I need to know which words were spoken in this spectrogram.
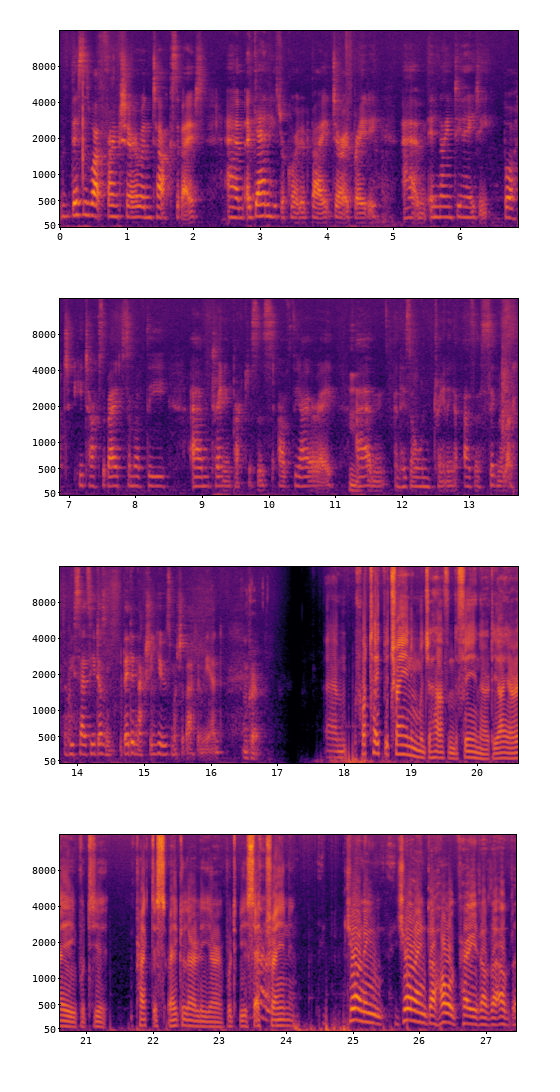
this is what Frank Sherwin talks about. Um, again, he's recorded by Gerard Brady um, in 1980, but he talks about some of the um, training practices of the IRA Hmm. um, and his own training as a signaller. So he says he doesn't. They didn't actually use much of that in the end. Okay. Um, what type of training would you have in the Fianna or the IRA? Would you practice regularly or would it be a set Well, training? during during the whole period of the of the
